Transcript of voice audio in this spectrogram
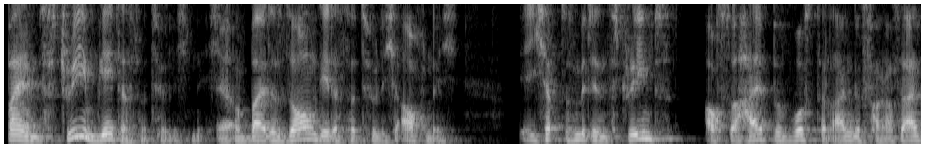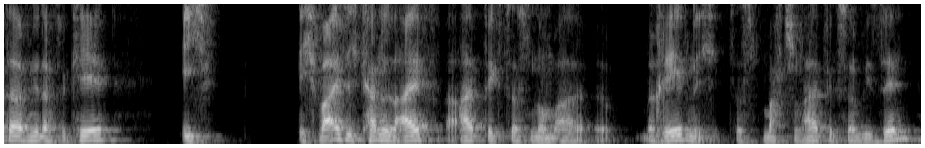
Beim Stream geht das natürlich nicht. Ja. Und bei The Zone geht das natürlich auch nicht. Ich habe das mit den Streams auch so halb bewusst dann angefangen. Auf der einen Seite habe ich mir gedacht, okay, ich, ich weiß, ich kann live halbwegs das normal äh, reden. Ich, das macht schon halbwegs irgendwie Sinn.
